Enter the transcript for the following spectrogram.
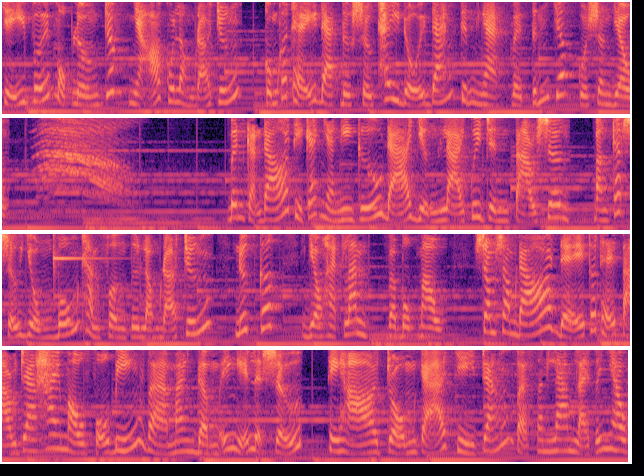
chỉ với một lượng rất nhỏ của lòng đỏ trứng cũng có thể đạt được sự thay đổi đáng kinh ngạc về tính chất của sơn dầu. Bên cạnh đó thì các nhà nghiên cứu đã dựng lại quy trình tạo sơn bằng cách sử dụng 4 thành phần từ lòng đỏ trứng, nước cất, dầu hạt lanh và bột màu. Song song đó để có thể tạo ra hai màu phổ biến và mang đậm ý nghĩa lịch sử thì họ trộn cả chì trắng và xanh lam lại với nhau.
